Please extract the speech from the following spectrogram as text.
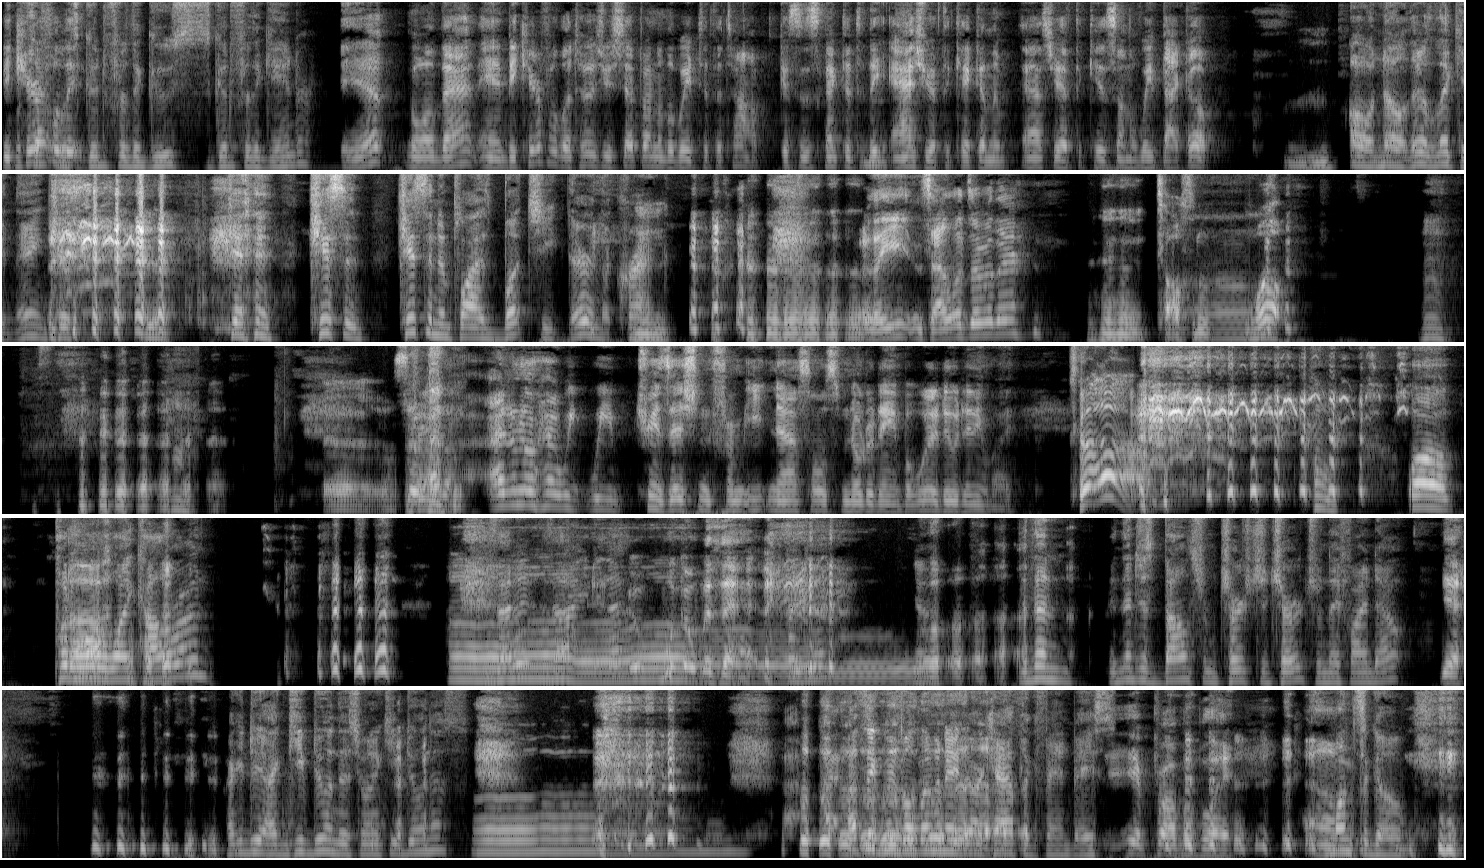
Be What's careful. What's good for the goose is good for the gander. Yep. Well, that and be careful the toes you step on the way to the top because it's connected to the mm-hmm. ass you have to kick on the ass you have to kiss on the way back up. Mm-hmm. Oh no, they're licking. They ain't kissing. kissing kissing implies butt cheek. They're in the crack. Mm. Are they eating salads over there? Tossing them um, up. Mm. uh, so I don't, I don't, know how we, we transitioned from eating assholes to Notre Dame, but we're gonna do it anyway. Ah! well, put a little uh, white collar on. Is that it? Is that, is that? We'll go with that. yeah. And then and then just bounce from church to church when they find out. Yeah. I can do. I can keep doing this. You want to keep doing this? I, I, think we've eliminated our Catholic fan base. Yeah, probably um, months ago.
